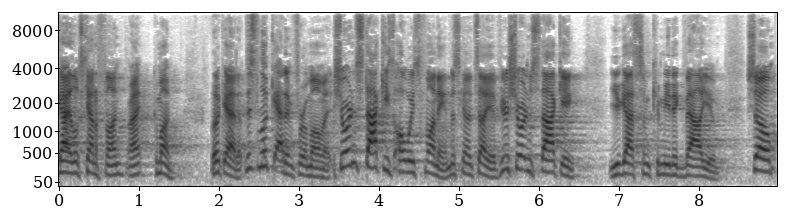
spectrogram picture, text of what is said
Guy looks kind of fun, right? Come on. Look at him. Just look at him for a moment. Short and stocky is always funny. I'm just going to tell you. If you're short and stocky, you got some comedic value. So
